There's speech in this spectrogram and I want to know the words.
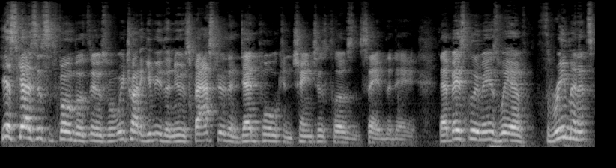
Yes, guys, this is phone booth news, where we try to give you the news faster than Deadpool can change his clothes and save the day. That basically means we have three minutes.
